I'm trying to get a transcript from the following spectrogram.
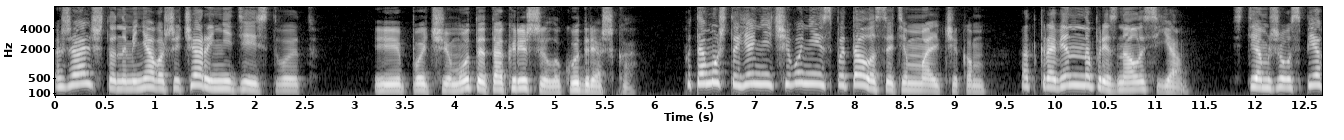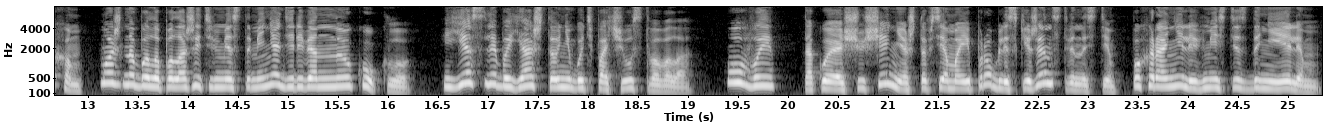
Жаль, что на меня ваши чары не действуют». «И почему ты так решила, кудряшка?» «Потому что я ничего не испытала с этим мальчиком», — откровенно призналась я. С тем же успехом можно было положить вместо меня деревянную куклу, если бы я что-нибудь почувствовала. Увы, Такое ощущение, что все мои проблески женственности похоронили вместе с Даниэлем.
